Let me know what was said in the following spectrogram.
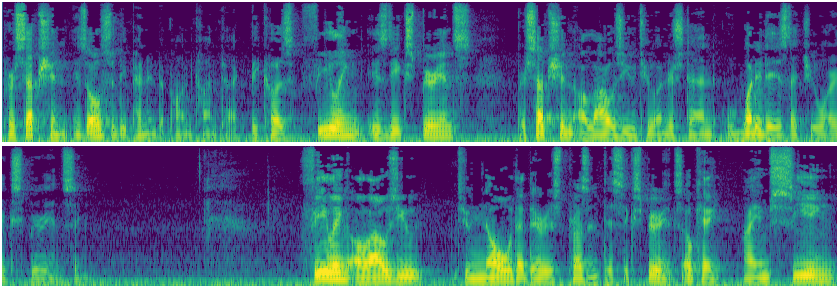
Perception is also dependent upon contact because feeling is the experience. Perception allows you to understand what it is that you are experiencing. Feeling allows you to know that there is present this experience. Okay, I am seeing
